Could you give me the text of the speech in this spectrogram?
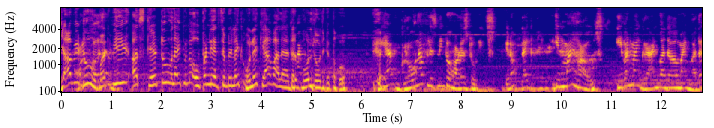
yeah we All do of us- but we are scared to like you know openly accept it like होने क्या वाला है जरा बोल दो ये तो we have grown up listening to horror stories. You know, like in my house, even my grandmother, my mother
